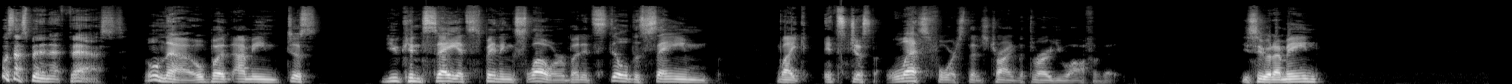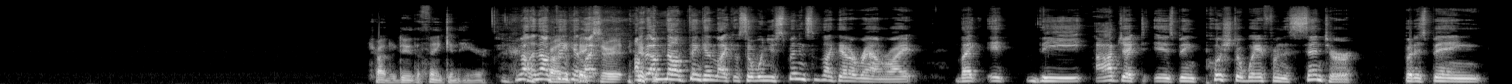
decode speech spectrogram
well, it's not spinning that fast. well, no, but I mean, just you can say it's spinning slower, but it's still the same. Like it's just less force that's trying to throw you off of it. You see what I mean? Trying to do the thinking here. No, no I'm thinking like. I'm, I'm, no, I'm thinking like so when you're spinning something like that around, right? Like it, the object is being pushed away from the center, but it's being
